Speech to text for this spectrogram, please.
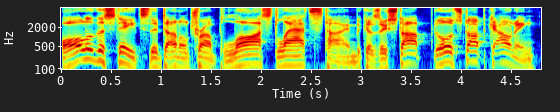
All of the states that Donald Trump lost last time because they stopped, oh, stop counting.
